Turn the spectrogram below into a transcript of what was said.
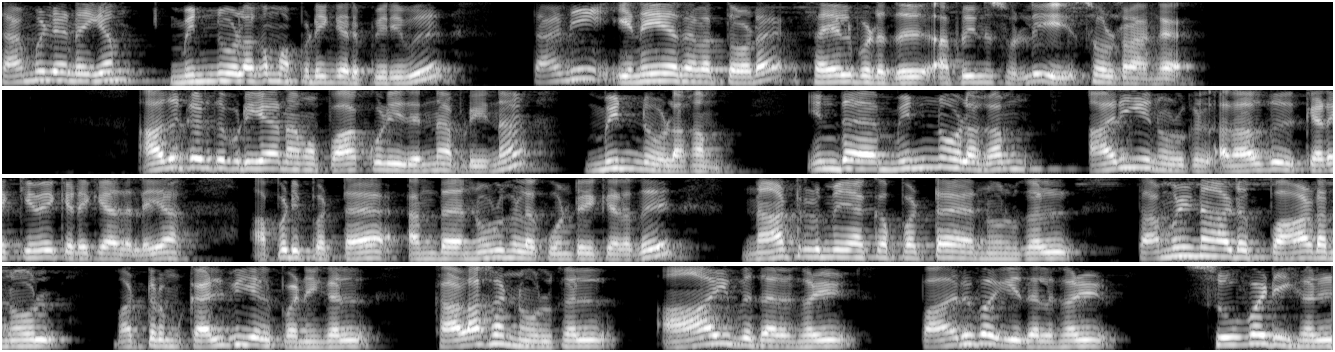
தமிழிணையம் மின்னுலகம் மின்னூலகம் அப்படிங்கிற பிரிவு தனி இணையதளத்தோட செயல்படுது அப்படின்னு சொல்லி சொல்கிறாங்க அதுக்கு அடுத்தபடியாக நம்ம பார்க்கக்கூடியது என்ன அப்படின்னா மின் நூலகம் இந்த மின் உலகம் அரிய நூல்கள் அதாவது கிடைக்கவே கிடைக்காது இல்லையா? அப்படிப்பட்ட அந்த நூல்களை கொண்டிருக்கிறது. நாட்டுரிமையாக்கப்பட்ட நூல்கள் தமிழ்நாடு பாடநூல் மற்றும் கல்வியியல் பணிகள் கழக நூல்கள் ஆய்விதழ்கள் பருவ இதழ்கள் சுவடிகள்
